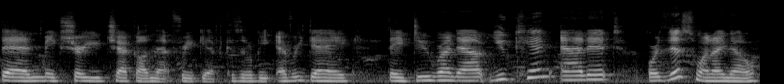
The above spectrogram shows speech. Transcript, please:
then make sure you check on that free gift because it'll be every day. They do run out. You can add it, or this one I know,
